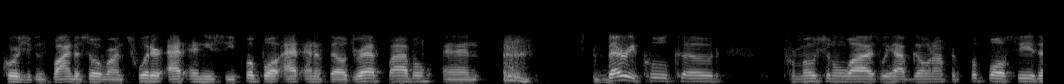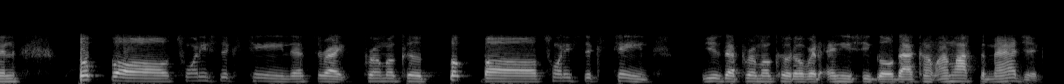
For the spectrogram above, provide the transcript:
Of course, you can find us over on Twitter at NUC Football, at NFL Draft Bible, and very cool code promotional wise we have going on for the football season. Football 2016. That's right. Promo code football 2016. Use that promo code over at nucgold.com. Unlock the magic.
